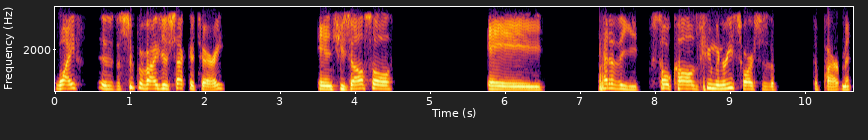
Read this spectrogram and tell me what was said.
wife is the supervisor secretary, and she's also a head of the so-called human resources department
